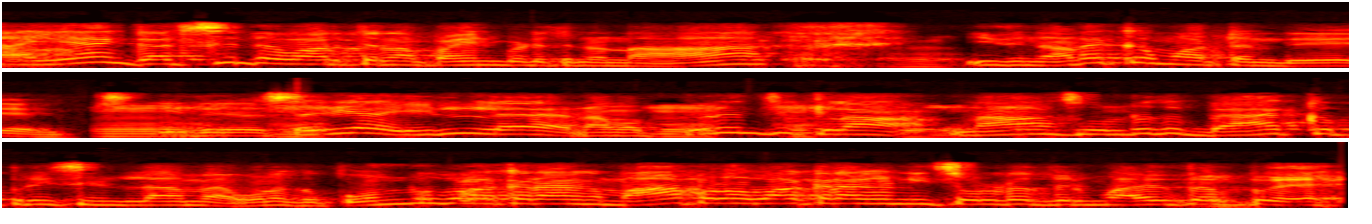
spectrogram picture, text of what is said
நான் ஏன் கட்ஸ்ன்ற வார்த்தை நான் பயன்படுத்தினேன்னா இது நடக்க மாட்டேங்குது இது சரியா இல்ல. நம்ம புரிஞ்சுக்கலாம். நான் சொல்றது பேக்கப் ரீசன் இல்லாம. உனக்கு பொண்ணு பாக்குறாங்க மாப்பிள்ளை பாக்குறாங்க நீ சொல்றது அது தப்பு.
